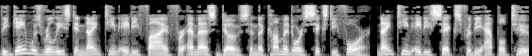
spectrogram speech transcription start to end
The game was released in 1985 for MS-DOS and the Commodore 64, 1986 for the Apple II,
